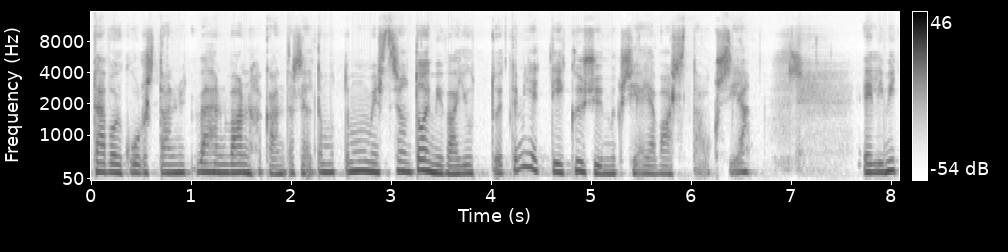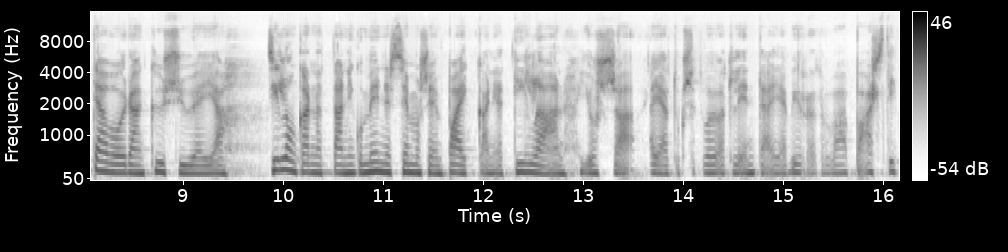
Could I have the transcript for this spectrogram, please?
tämä voi kuulostaa nyt vähän vanhakantaiselta, mutta mun mielestä se on toimiva juttu, että miettii kysymyksiä ja vastauksia. Eli mitä voidaan kysyä ja silloin kannattaa niin mennä semmoiseen paikkaan ja tilaan, jossa ajatukset voivat lentää ja virrata vapaasti,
